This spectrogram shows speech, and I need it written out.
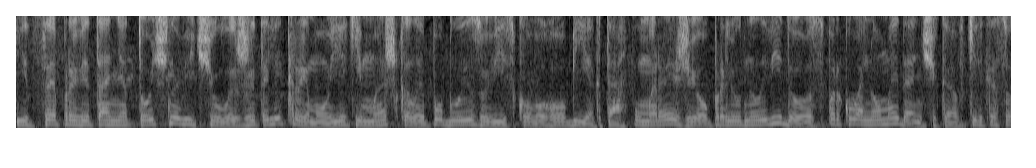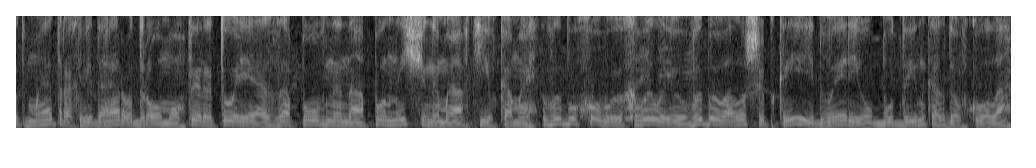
І це привітання точно відчули жителі Криму, які мешкали поблизу військового об'єкта. У мережі оприлюднили відео з паркувального майданчика в кількасот метрах від аеродрому. Територія заповнена понищеними автівками. Вибуховою хвилею вибивало шибки і двері у будинках довкола.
